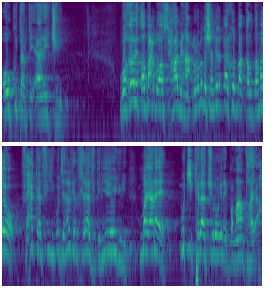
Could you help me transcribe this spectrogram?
oo uu ku taabtay aanay jirin wa khalita bacdu asxaabina culamada shaaficiyada qaarkood baa qaldamayoo faxakaa fiihi wajhan halkan khilaaf geliyey oo yidhi mayane e weji kalaa jiro inay bannaan tahay ah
